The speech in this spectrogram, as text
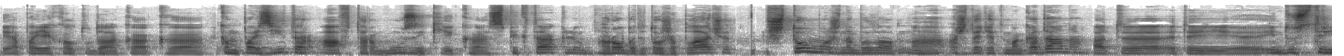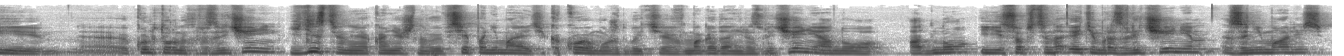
Я поехал туда как э, композитор, автор музыки к спектаклю. Роботы тоже плачут. Что можно было э, ожидать от Магадана, от э, этой индустрии культурных развлечений? Единственное, конечно, вы все понимаете, какое может быть в Магадане развлечение. Оно одно. И, собственно, этим развлечением занимались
